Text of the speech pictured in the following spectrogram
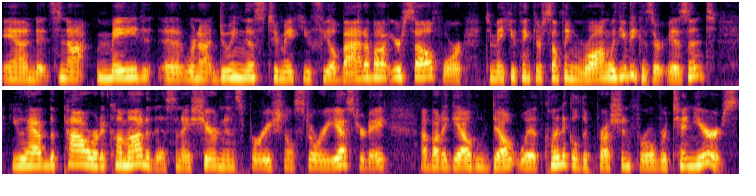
and it's not made. Uh, we're not doing this to make you feel bad about yourself or to make you think there's something wrong with you because there isn't. You have the power to come out of this. And I shared an inspirational story yesterday about a gal who dealt with clinical depression for over ten years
